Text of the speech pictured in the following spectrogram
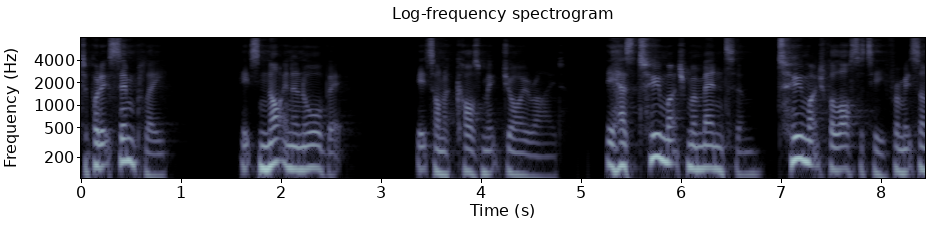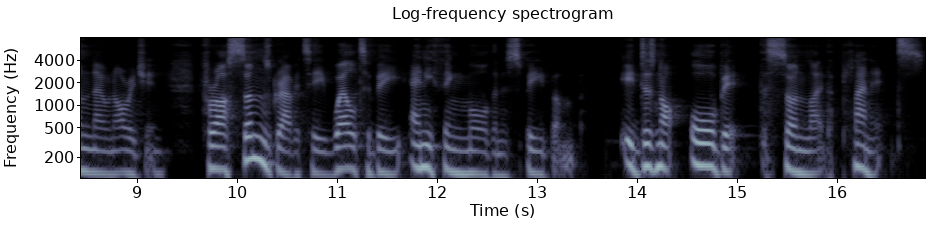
To put it simply, it's not in an orbit it's on a cosmic joyride. It has too much momentum, too much velocity from its unknown origin for our sun's gravity well to be anything more than a speed bump. It does not orbit the sun like the planets,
